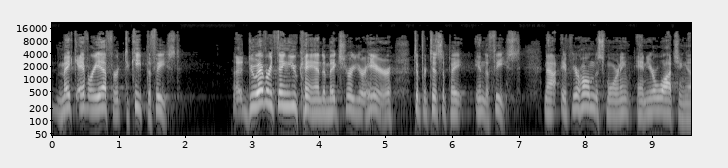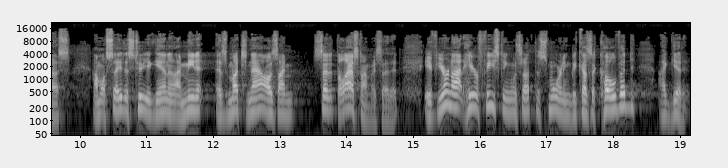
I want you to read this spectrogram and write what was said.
make every effort to keep the feast. Uh, do everything you can to make sure you're here to participate in the feast. Now, if you're home this morning and you're watching us, I'm going to say this to you again, and I mean it as much now as I said it the last time I said it. If you're not here feasting with us this morning because of COVID, I get it.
